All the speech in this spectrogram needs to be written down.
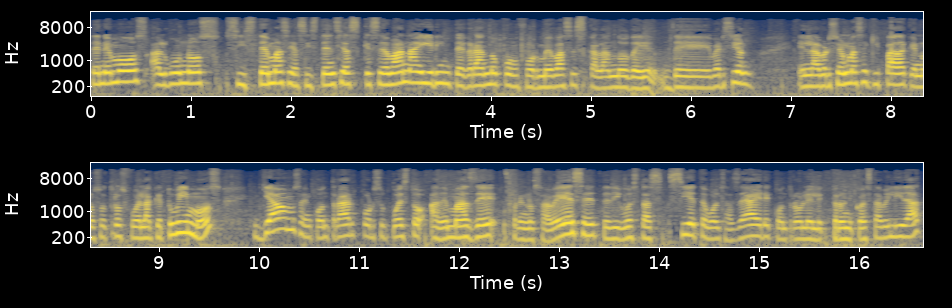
Tenemos algunos sistemas y asistencias que se van a ir integrando conforme vas escalando de, versión. En la versión más equipada que nosotros fue la que tuvimos, ya vamos a encontrar, por supuesto, además de frenos ABS, te digo, estas siete bolsas de aire, control electrónico de estabilidad,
